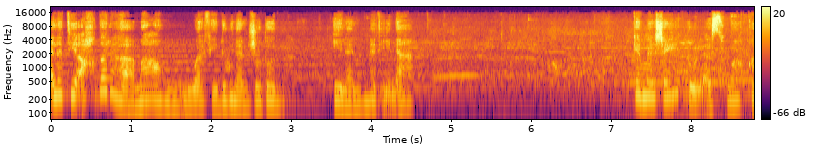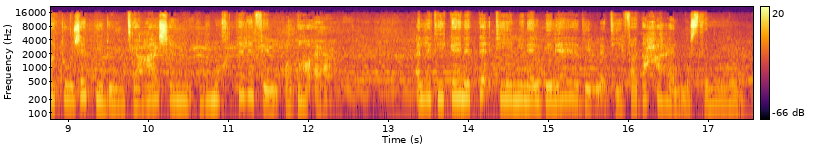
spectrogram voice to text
التي أحضرها معهم الوافدون الجدد إلى المدينة. كما شهدت الأسواق تجدد انتعاشا لمختلف البضائع التي كانت تأتي من البلاد التي فتحها المسلمون.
